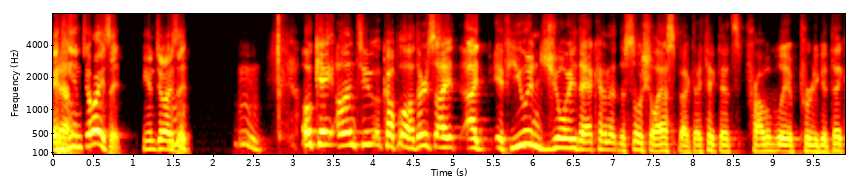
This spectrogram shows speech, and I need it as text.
and yeah. he enjoys it. He enjoys mm. it. Hmm. Okay, on to a couple others. I, I, if you enjoy that kind of the social aspect, I think that's probably a pretty good thing.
